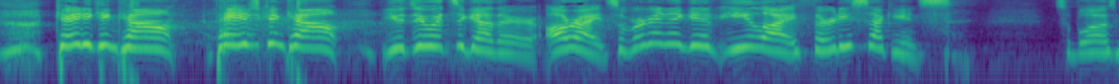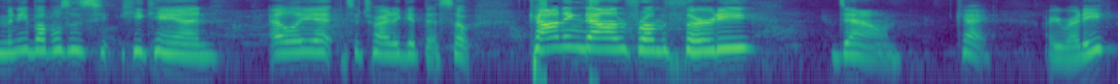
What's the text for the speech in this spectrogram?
Katie can count. Paige can count. You do it together. All right, so we're going to give Eli 30 seconds to blow as many bubbles as he can. Elliot to try to get this. So, counting down from 30 down. Okay, are you ready?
